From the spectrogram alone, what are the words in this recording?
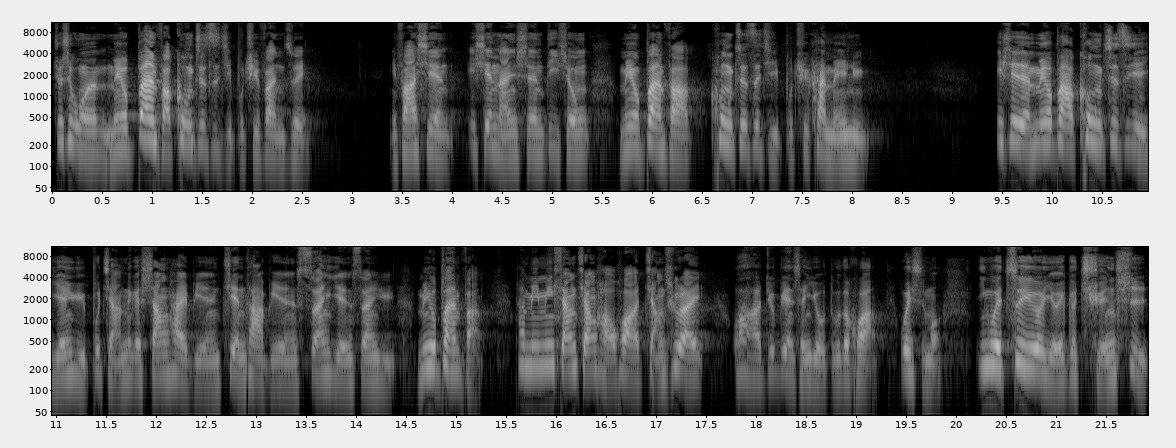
就是我们没有办法控制自己不去犯罪。你发现一些男生弟兄没有办法控制自己不去看美女，一些人没有办法控制自己的言语不讲那个伤害别人、践踏别人、酸言酸语，没有办法。他明明想讲好话，讲出来哇，就变成有毒的话。为什么？因为罪恶有一个权势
